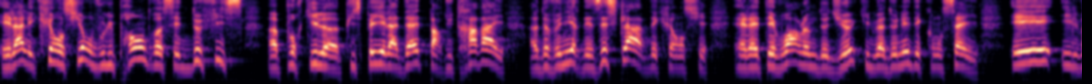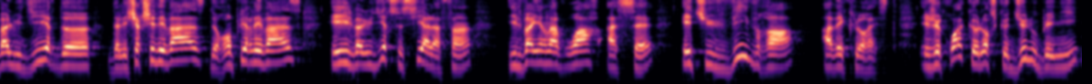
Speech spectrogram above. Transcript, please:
Et là, les créanciers ont voulu prendre ses deux fils euh, pour qu'ils puissent payer la dette par du travail, euh, devenir des esclaves des créanciers. elle a été voir l'homme de Dieu qui lui a donné des conseils. Et il va lui dire d'aller chercher des vases, de remplir les vases, et il va lui dire ceci à la fin, il va y en avoir assez, et tu vivras avec le reste. Et je crois que lorsque Dieu nous bénit,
